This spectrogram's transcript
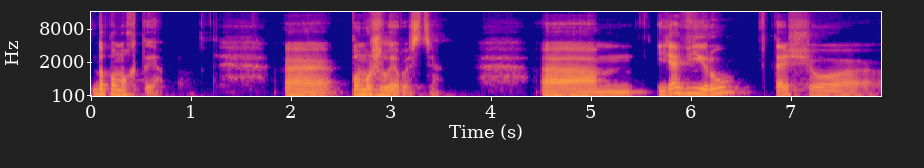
допомогти е, по можливості. Е, і я вірю в те, що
